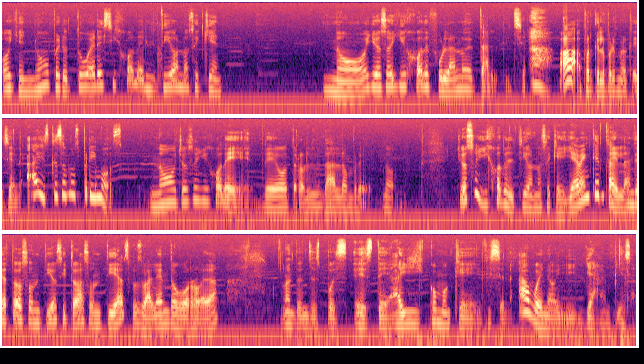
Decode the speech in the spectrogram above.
oye, no, pero tú eres hijo del tío no sé quién. No, yo soy hijo de fulano de tal. ah, porque lo primero que dicen, ay, es que somos primos. No, yo soy hijo de, de otro, da el hombre. No, yo soy hijo del tío no sé qué. Ya ven que en Tailandia todos son tíos y todas son tías, pues valiendo gorro, ¿verdad? Entonces, pues, este, ahí como que dicen, ah, bueno, y ya empieza.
